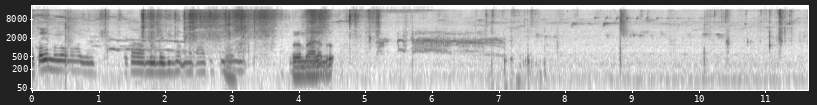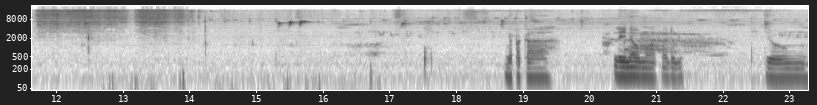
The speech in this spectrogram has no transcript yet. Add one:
Batayan mo yung ano yung baka may, may biglang umatake sila. Walang bahala bro. Napaka linaw mga kadulo. Yung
